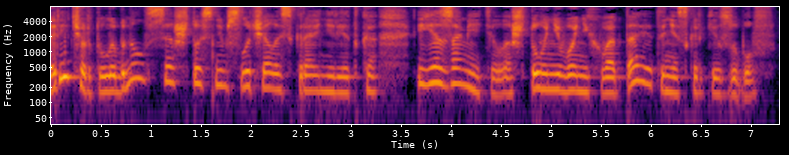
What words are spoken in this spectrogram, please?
Ричард улыбнулся, что с ним случалось крайне редко, и я заметила, что у него не хватает нескольких зубов.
